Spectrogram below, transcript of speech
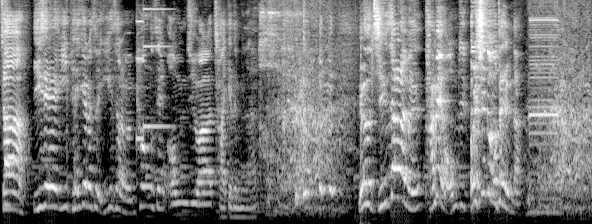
자 이제 이 대결에서 이긴 사람은 평생 엄지와 자게 됩니다. 여기서 진 사람은 밤에 엄지 얼씬도 못하게 됩니다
